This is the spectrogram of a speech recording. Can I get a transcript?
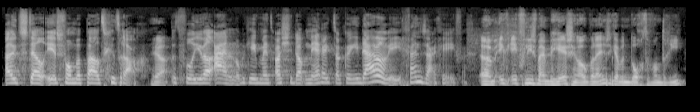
uitstel is van bepaald gedrag. Ja. Dat voel je wel aan. En op een gegeven moment, als je dat merkt, dan kun je daar wel weer je grens aan geven. Ehm, ik, ik verlies mijn beheersing ook wel eens. Ik heb een dochter van drie.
